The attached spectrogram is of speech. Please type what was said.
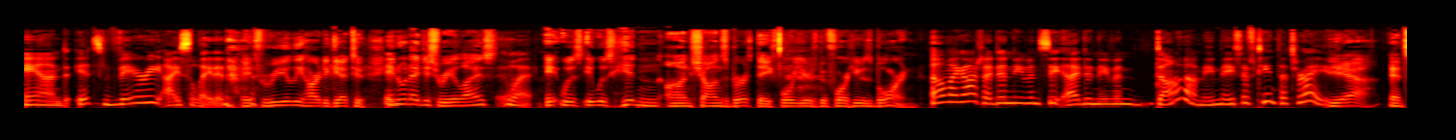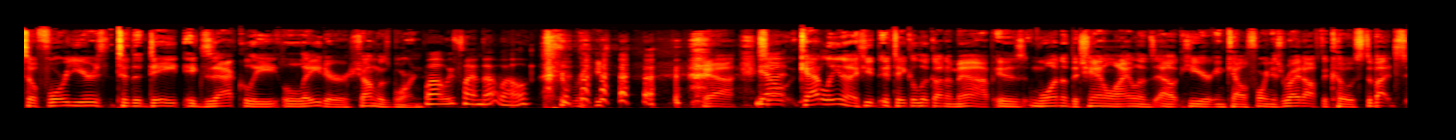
And it's very isolated. It's really hard to get to. You know what I just realized? what? It was it was hidden on Sean's birthday four years before he was born. Oh my gosh, I didn't even see. I didn't even dawn on me. May fifteenth. That's right. Yeah, and so four years to the date exactly later, Sean was born. Well, we planned that well. right. Yeah. Yeah. So Catalina, if you take a look on a map, is one of the Channel Islands out here in California. It's right off the coast. It's about it's,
